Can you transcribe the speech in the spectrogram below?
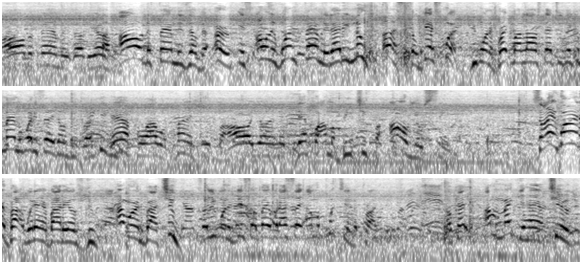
all the families of the Of earth. all the families of the earth, it's only one family that He knew, us. So guess what? You want to break my law, statutes, and commandments? What He say He gonna do, bro? Therefore I will punish you for all your iniquities. Therefore, I'm gonna beat you for all your sin. So I ain't worried about what everybody else do. I'm worried about you. So you want to disobey what I say? I'm gonna put you in the project. Okay? I'm gonna make you have children,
